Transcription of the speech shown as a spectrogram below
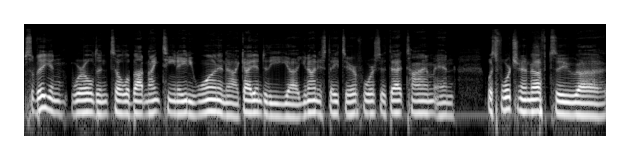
civilian world until about 1981, and I got into the uh, United States Air Force at that time and was fortunate enough to uh,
